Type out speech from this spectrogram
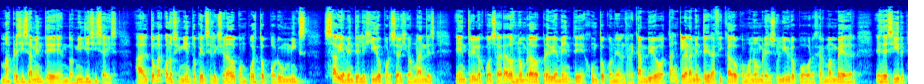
más precisamente en 2016, al tomar conocimiento que el seleccionado compuesto por un mix sabiamente elegido por Sergio Hernández entre los consagrados nombrados previamente junto con el recambio tan claramente graficado como nombre en su libro por Germán Beder, es decir,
